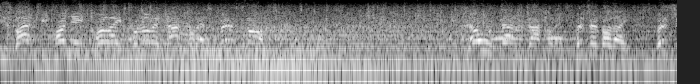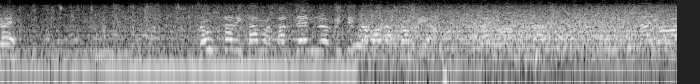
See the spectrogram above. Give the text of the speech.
Izbači konje i kola i ponove džakove, brzo! Na ovu stranu džakove, brže dodaj, brže! Zaustavi tamo sa zemljom, vidiš da voda probija! Daj ovamo, džakove! Daj ovamo!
